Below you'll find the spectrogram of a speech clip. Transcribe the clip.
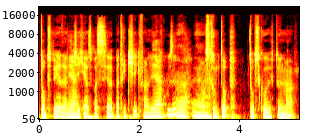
topspeler dat Ja. Tsjechië was, was eh, Patrick Schick van Leverkusen. ja, ja. Dat was toen top, topscorer toen, maar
